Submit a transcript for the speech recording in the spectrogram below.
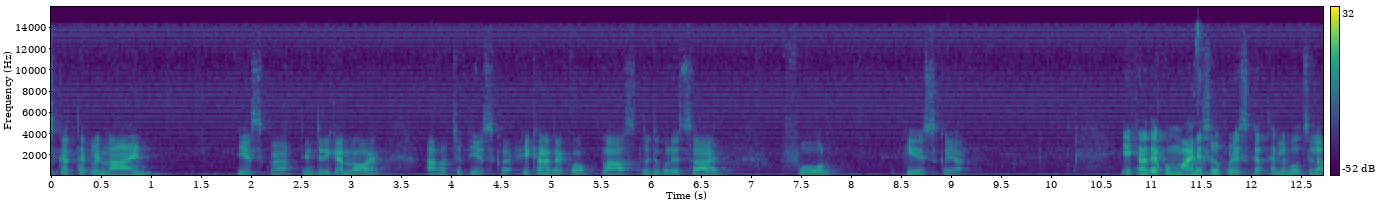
স্কোয়ার থাকলে নাইন পি স্কোয়ার তিন তিরিকা নয়, আর হচ্ছে পি স্কোয়ার এখানে দেখো প্লাস দুই দুগুণে চার ফোর পি স্কোয়ার এখানে দেখো মাইনাসের উপরে স্কোয়ার থাকলে বলছিলাম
